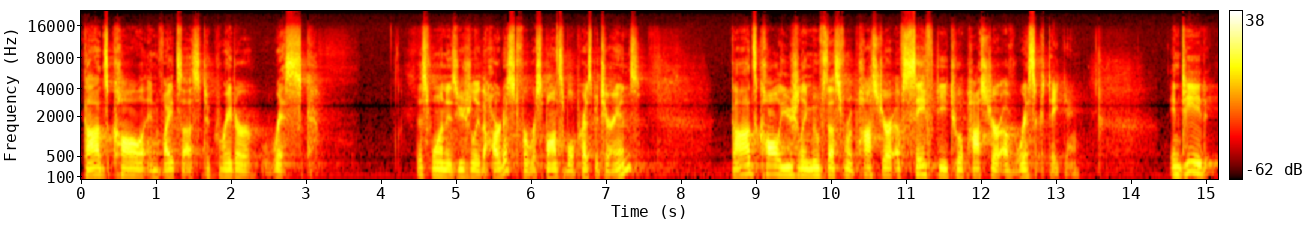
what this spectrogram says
God's call invites us to greater risk. This one is usually the hardest for responsible Presbyterians. God's call usually moves us from a posture of safety to a posture of risk taking. Indeed,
